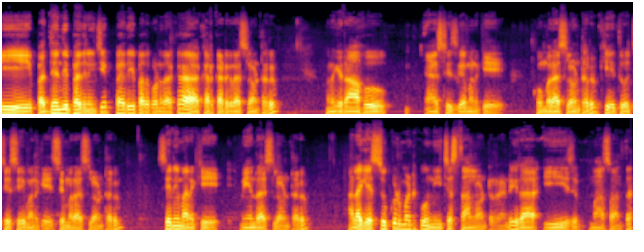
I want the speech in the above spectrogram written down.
ఈ పద్దెనిమిది పది నుంచి పది పదకొండు దాకా కర్కాటక రాశిలో ఉంటారు. మనకి రాహు యాస్టీస్గా మనకి కుంభరాశిలో ఉంటారు. కేతు వచ్చేసి మనకి సింహరాశిలో ఉంటారు. శని మనకి మీన రాశిలో ఉంటారు. అలాగే శుక్రుడు మటుకు నీచ స్థానంలో ఉంటారండి. రా ఈ మాసం అంతా.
